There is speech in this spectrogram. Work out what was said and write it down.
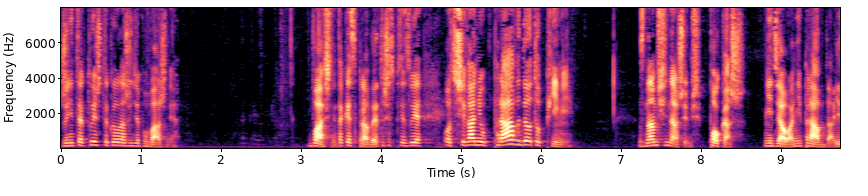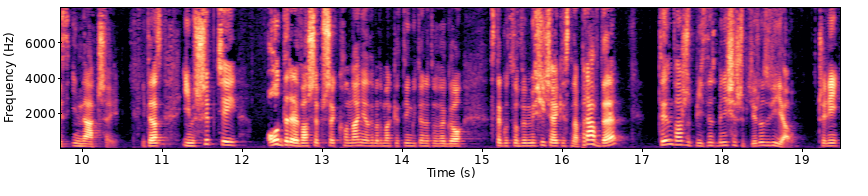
że nie traktujesz tego narzędzia poważnie. Właśnie, taka jest prawda. Ja też się specjalizuję w odsiewaniu prawdy od opinii. Znam się na czymś. Pokaż. Nie działa, nieprawda, jest inaczej. I teraz im szybciej odrę wasze przekonania na temat marketingu internetowego z tego, co wymyślicie, jak jest naprawdę, tym wasz biznes będzie się szybciej rozwijał. Czyli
